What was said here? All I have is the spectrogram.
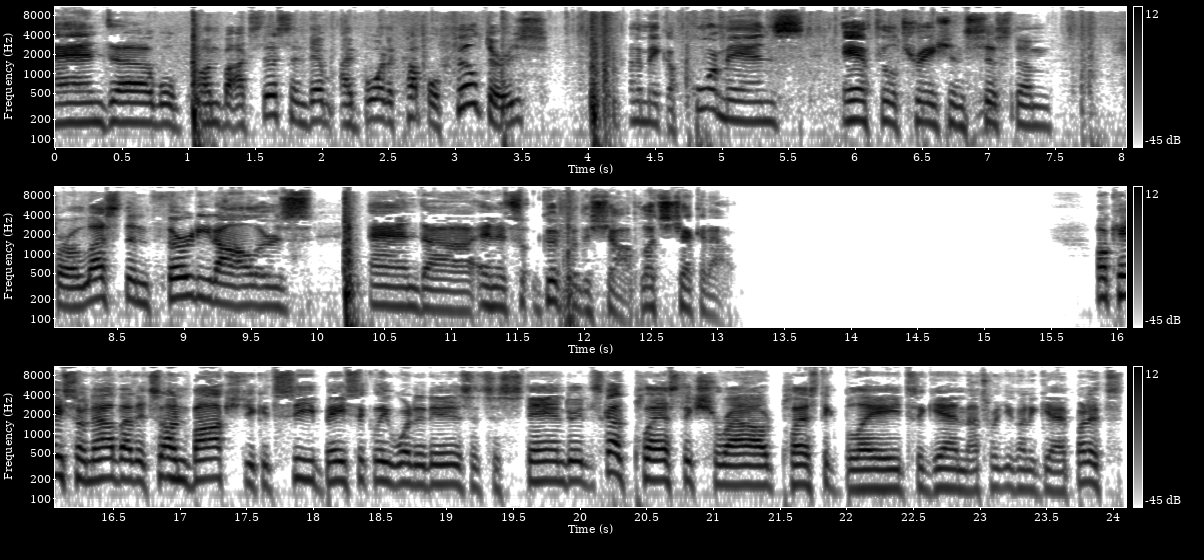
And uh, we'll unbox this and then I bought a couple filters. To make a poor man's air filtration system for less than $30 and uh, and it's good for the shop let's check it out Okay, so now that it's unboxed, you can see basically what it is. It's a standard. It's got plastic shroud, plastic blades. Again, that's what you're going to get. But it's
